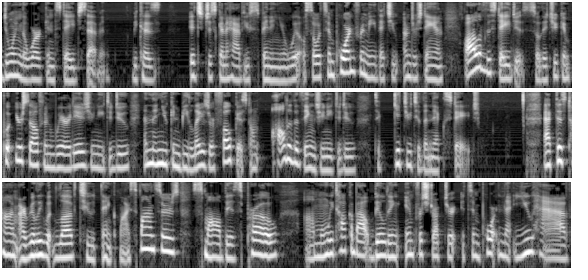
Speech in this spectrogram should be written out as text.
doing the work in stage seven because it's just going to have you spinning your wheel. So it's important for me that you understand all of the stages so that you can put yourself in where it is you need to do, and then you can be laser focused on all of the things you need to do to get you to the next stage. At this time, I really would love to thank my sponsors, Small Biz Pro. Um, when we talk about building infrastructure, it's important that you have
